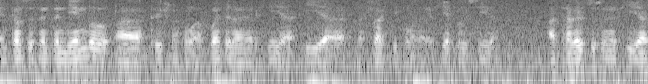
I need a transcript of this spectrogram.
Entonces, entendiendo a Krishna como la fuente de la energía y a la Shakti como la energía producida, a través de sus energías,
